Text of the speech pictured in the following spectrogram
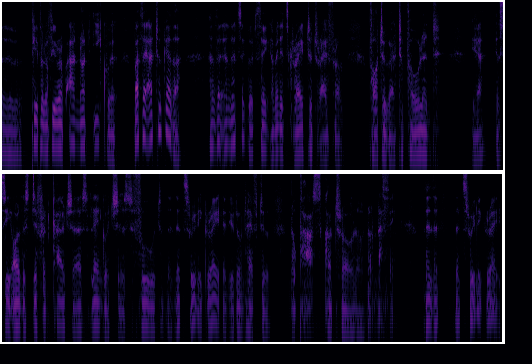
the people of Europe are not equal, but they are together, and, and that's a good thing. I mean, it's great to drive from Portugal to Poland, yeah, and see all these different cultures, languages, food. That's really great, and you don't have to no pass control or no nothing. Tha- that, that's really great,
